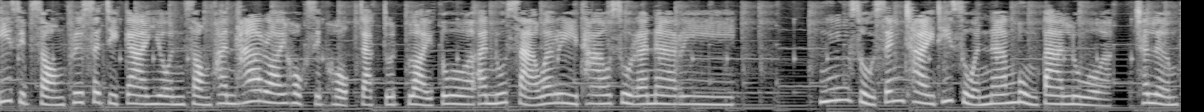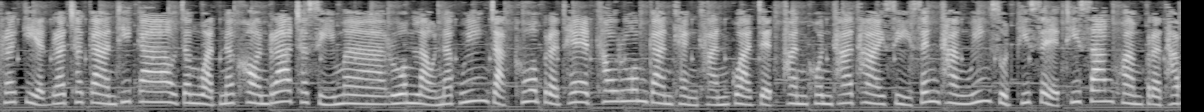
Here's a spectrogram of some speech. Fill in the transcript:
ที่ 12 พฤศจิกายน 2566 จากจุดปล่อยตัวอนุสาวรีย์เท้าสุรนารีมุ่งสู่เส้นชัยที่สวนน้ำบุงตาหลวง เฉลิมพระเกียรติรัชกาลที่ 9 จังหวัดนครราชสีมา รวมเหล่านักวิ่งจากทั่วประเทศเข้าร่วมการแข่งขันกว่า 7,000 คนท้าทาย 4 เส้นทางวิ่งสุดพิเศษที่สร้างความประทับ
